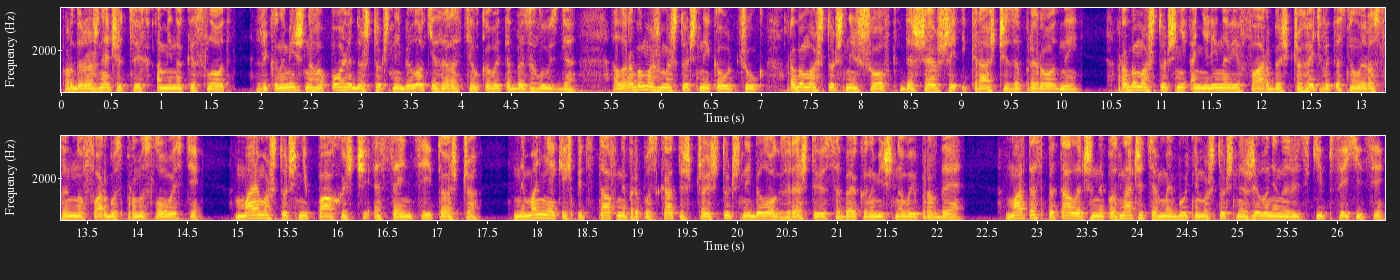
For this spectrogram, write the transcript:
про дорожнечу цих амінокислот. З економічного погляду штучний білок є зараз цілковите безглуздя, але робимо ж ми штучний каучук, робимо штучний шовк, дешевший і кращий за природний. Робимо штучні анілінові фарби, що геть витиснули рослинну фарбу з промисловості. Маємо штучні пахощі, есенції тощо. Нема ніяких підстав не припускати, що і штучний білок зрештою себе економічно виправдає. Марта спитала, чи не позначиться в майбутньому штучне живлення на людській психіці,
